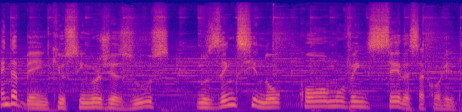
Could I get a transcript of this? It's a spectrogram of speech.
Ainda bem que o Senhor Jesus nos ensinou como vencer essa corrida.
